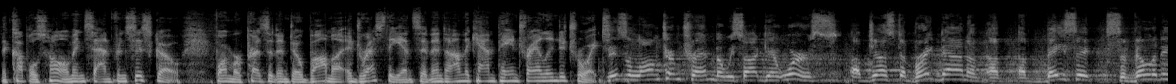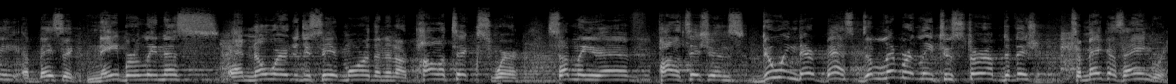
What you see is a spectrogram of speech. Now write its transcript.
the couple's home in San Francisco. Former President Obama addressed the incident on the campaign trail in Detroit. This is a long-term trend, but we saw it get worse of just a breakdown of, of, of basic civility, a basic neighborliness, and nowhere did you see it more than in our politics, where suddenly you have politicians doing their best deliberately to stir up division, to make us angry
